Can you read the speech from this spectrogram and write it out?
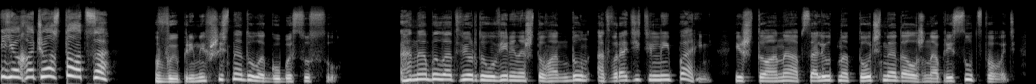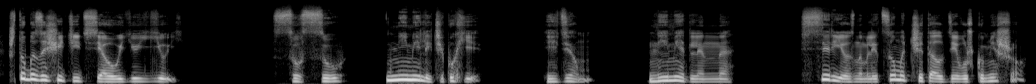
я хочу остаться!» Выпрямившись, надула губы Сусу. Она была твердо уверена, что Ван Дун отвратительный парень, и что она абсолютно точно должна присутствовать, чтобы защитить Сяо Юй-Юй. «Сусу, не мели чепухи. Идем. Немедленно». С серьезным лицом отчитал девушку Мишо.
